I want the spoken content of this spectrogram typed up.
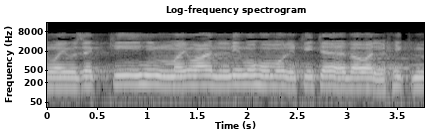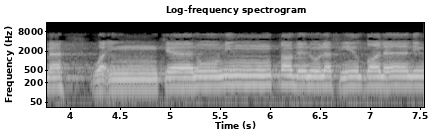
ويزكيهم ويعلمهم الكتاب والحكمة وإن كانوا من قبل لفي ضلال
